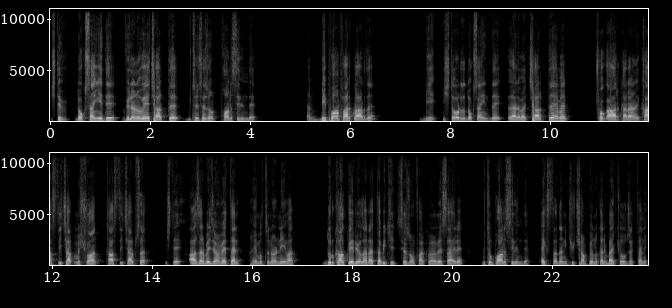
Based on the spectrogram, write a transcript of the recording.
İşte 97 Villanova'ya çarptı. Bütün sezon puanı silindi. Yani bir puan fark vardı. Bir işte orada 97'de galiba çarptı. Hemen çok ağır karar. Hani Kasti çarpma şu an Kasti çarpsa işte Azerbaycan Vettel Hamilton örneği var. Dur kalk veriyorlar. Ha, tabii ki sezon farkı var vesaire. Bütün puanı silindi. Ekstradan 2-3 şampiyonluk hani belki olacak hani.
